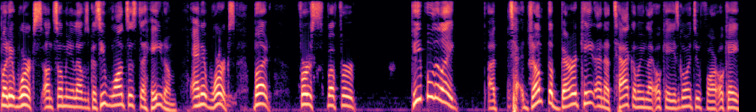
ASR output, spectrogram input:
but it works on so many levels because he wants us to hate him, and it works. But for but for people to like atta- jump the barricade and attack him, I mean, like, okay, he's going too far. Okay,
